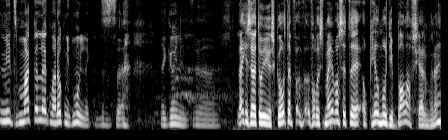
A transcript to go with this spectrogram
niet makkelijk, maar ook niet moeilijk. Dus ik weet niet. Leg eens uit hoe je gescoord hebt. Volgens mij was het ook heel mooi die bal afschermen. Hè?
